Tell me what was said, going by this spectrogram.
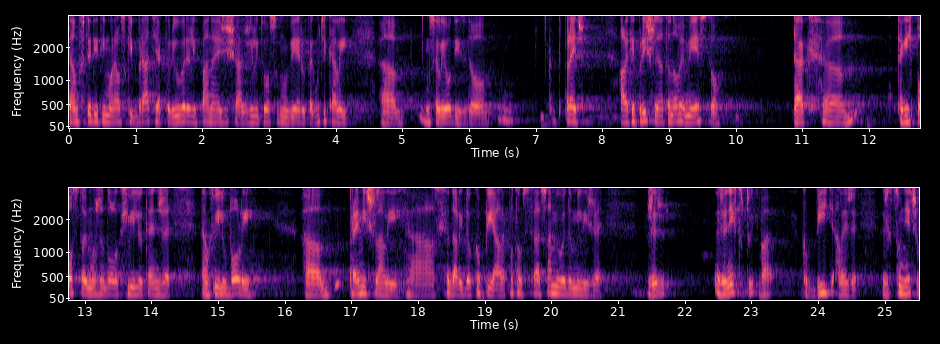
tam vtedy, tí moravskí bratia, ktorí uverili v Pána Ježiša a žili tú osobnú vieru, tak utekali, a museli odísť do, preč. Ale keď prišli na to nové miesto, tak, tak ich postoj možno bol chvíľu ten, že tam chvíľu boli, premyšľali a si sa dali dokopy, ale potom sa sami uvedomili, že, že, že nechcú tu iba ako byť, ale že, že chcú niečo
